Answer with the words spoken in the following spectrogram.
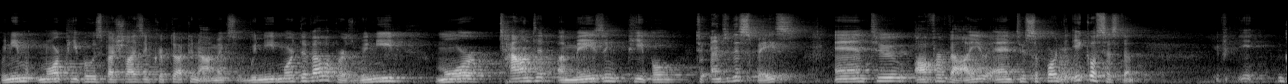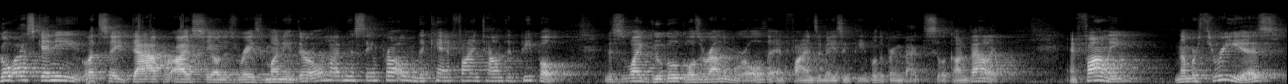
we need more people who specialize in crypto economics. We need more developers. We need more talented, amazing people to enter this space and to offer value and to support the ecosystem. You, go ask any, let's say DApp or ICO that's raised money, they're all having the same problem. They can't find talented people. This is why Google goes around the world and finds amazing people to bring back to Silicon Valley. And finally, number three is,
